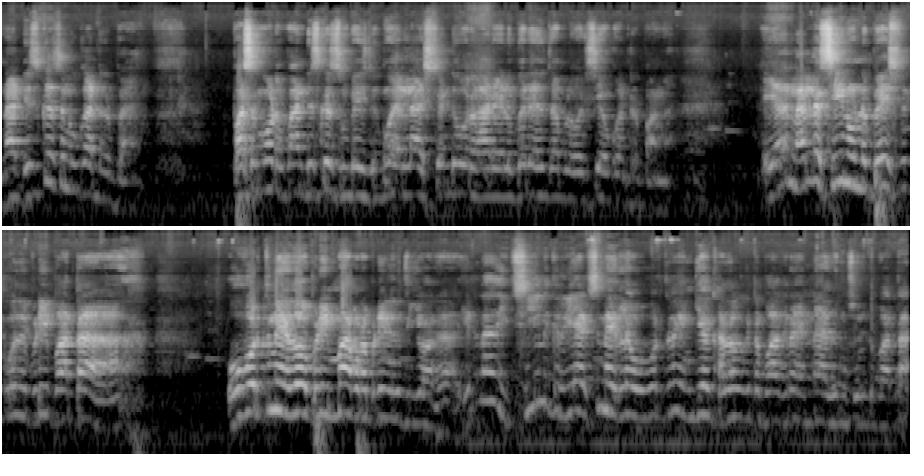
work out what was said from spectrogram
நான் டிஸ்கஷன் உட்காந்துருப்பேன் பசங்களோட உட்காந்து டிஸ்கஷன் பேசிட்டு இருக்கும்போது எல்லா அசிஸ்டண்ட்டும் ஒரு ஆறு ஏழு பேர் எதிர்த்தாப்பில் வரிசையாக உட்காந்துருப்பாங்க ஏதோ நல்ல சீன் ஒன்று பேசிட்டு இருக்கும்போது இப்படி பார்த்தா ஒவ்வொருத்தரும் ஏதோ அப்படிமா அப்புறம் அப்படியே நிறுத்திக்குவாங்க. என்ன சீனுக்கு ரியாக்ஷனே இல்லை ஒவ்வொருத்தரும் எங்கேயோ கதவு கிட்ட பார்க்குறேன் என்ன அதுன்னு சொல்லிட்டு பார்த்தா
